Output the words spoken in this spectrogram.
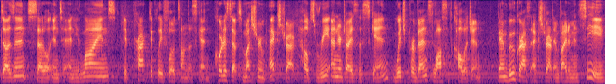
doesn't settle into any lines. It practically floats on the skin. Cordyceps mushroom extract helps re-energize the skin, which prevents loss of collagen. Bamboo grass extract and vitamin C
